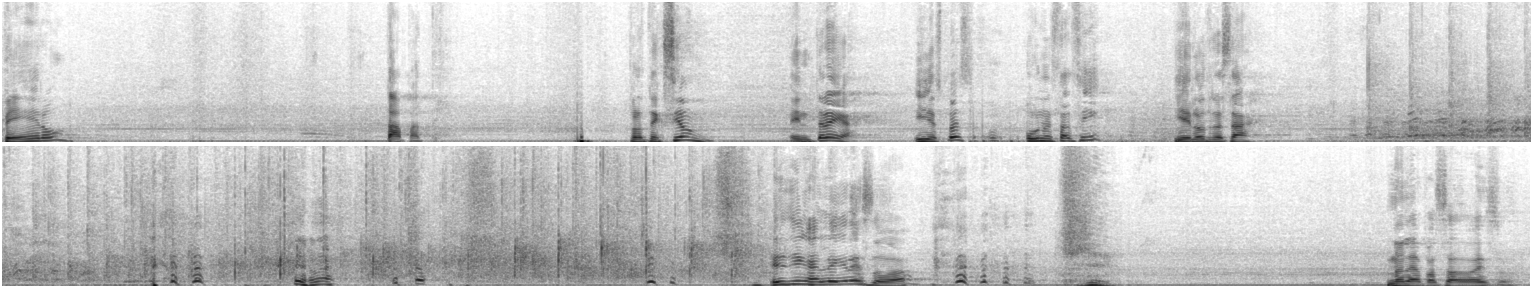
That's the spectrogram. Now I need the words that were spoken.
Pero, tápate. Protección, entrega. Y después uno está así y el otro está. es bien alegre eso, ¿va? ¿No le ha pasado eso?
